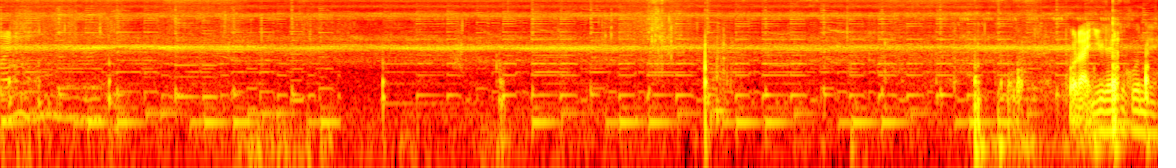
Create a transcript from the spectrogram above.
้อยนิดพอได้อยู่แล้วทุกคนเลย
